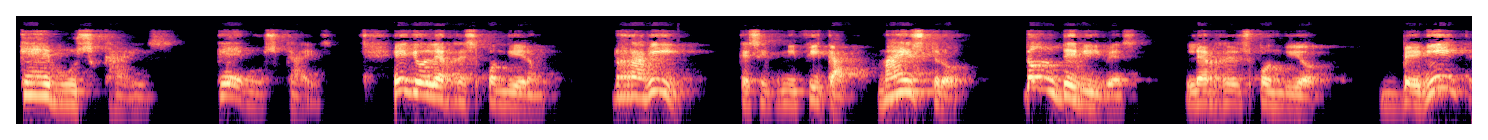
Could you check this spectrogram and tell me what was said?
¿Qué buscáis? ¿Qué buscáis? Ellos le respondieron, Rabí, que significa, Maestro, ¿dónde vives? Le respondió, venid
